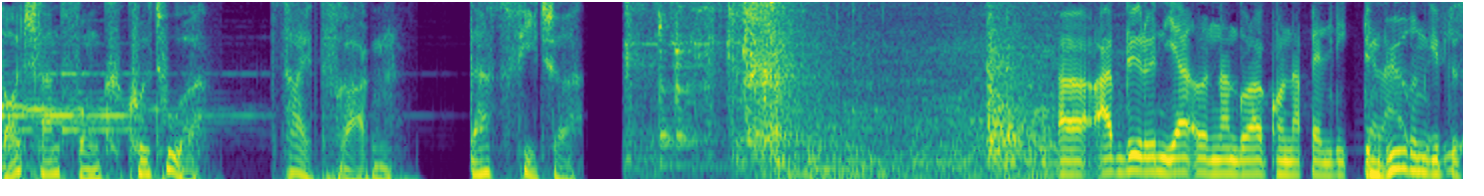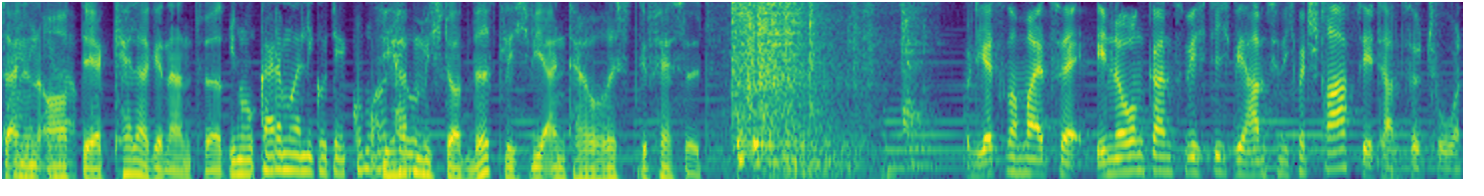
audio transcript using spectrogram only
Deutschlandfunk Kultur Zeitfragen Das Feature Äh, In Büren gibt es einen Ort, der Keller genannt wird. Sie haben mich dort wirklich wie ein Terrorist gefesselt. Und jetzt nochmal zur Erinnerung ganz wichtig, wir haben es hier nicht mit Straftätern zu tun.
